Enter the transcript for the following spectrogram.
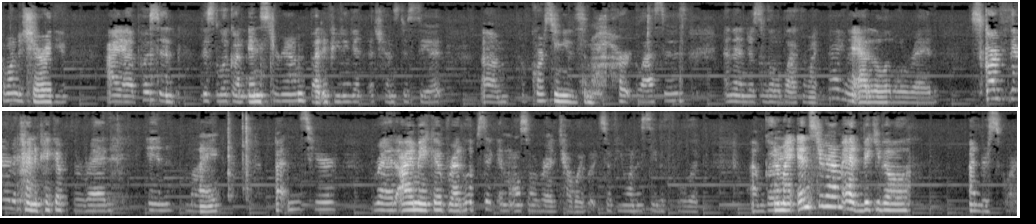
I wanted to share with you. I uh, posted this look on Instagram, but if you didn't get a chance to see it, um, of course you needed some heart glasses, and then just a little black and white bag, and I added a little red scarf there to kind of pick up the red in my buttons here red eye makeup, red lipstick, and also red cowboy boots. So if you want to see the full look, um, go to my Instagram at VickyBell underscore,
